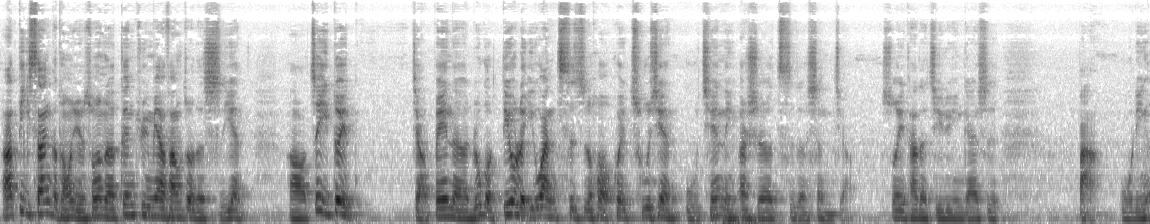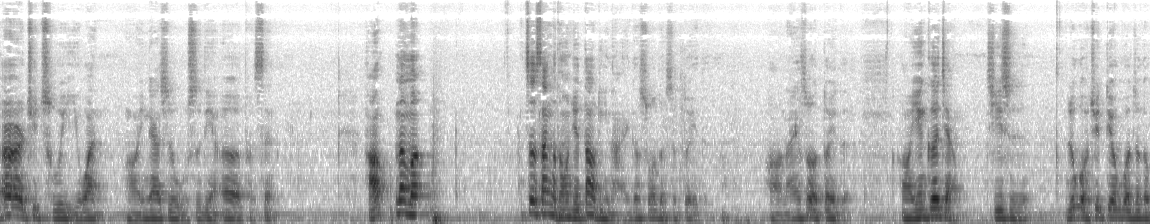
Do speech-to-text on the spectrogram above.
啊，第三个同学说呢，根据妙方做的实验，哦，这一对。角杯呢？如果丢了一万次之后，会出现五千零二十二次的胜角，所以它的几率应该是把五零二二去除以一万啊，应该是五十点二二 percent。好，那么这三个同学到底哪一个说的是对的？好，哪一个说的对的？好，严格讲，其实如果去丢过这个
